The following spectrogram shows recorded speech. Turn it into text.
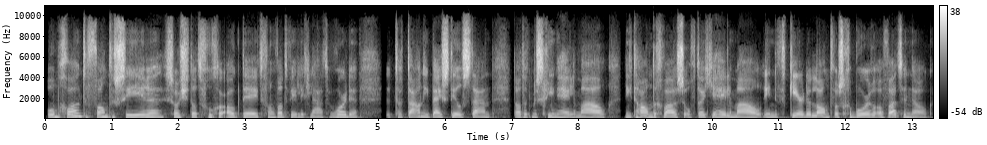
om gewoon te fantaseren, zoals je dat vroeger ook deed, van wat wil ik laten worden. Totaal niet bij stilstaan dat het misschien helemaal niet handig was, of dat je helemaal in het verkeerde land was geboren, of wat dan ook.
